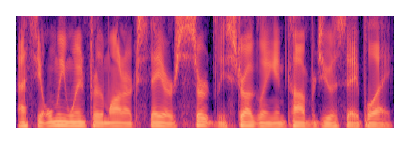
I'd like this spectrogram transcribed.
That's the only win for the Monarchs. They are certainly struggling in Conference USA play.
